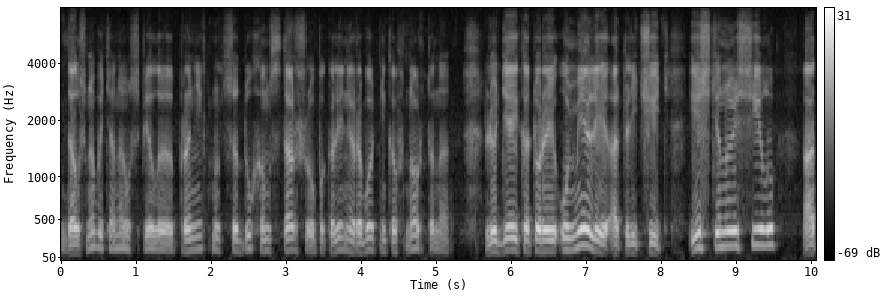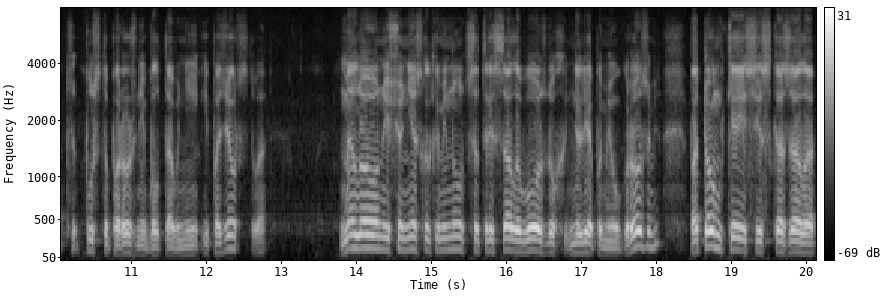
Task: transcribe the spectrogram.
Должно быть, она успела проникнуться духом старшего поколения работников Нортона, людей, которые умели отличить истинную силу от пустопорожней болтовни и позерства. Мелоун еще несколько минут сотрясала воздух нелепыми угрозами. Потом Кейси сказала,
